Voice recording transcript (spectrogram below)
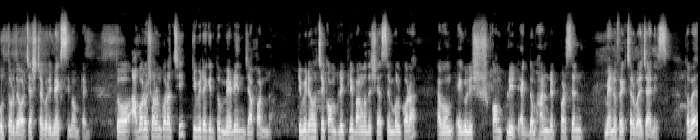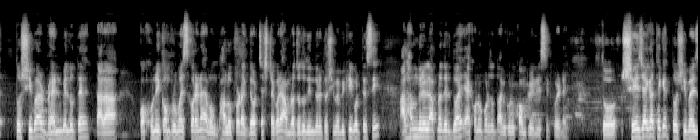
উত্তর দেওয়ার চেষ্টা করি ম্যাক্সিমাম টাইম তো, আবারও স্মরণ করাচ্ছি টিভিটা কিন্তু মেড ইন জাপান না। টিভিটা হচ্ছে কমপ্লিটলি বাংলাদেশে অ্যাসেম্বল করা এবং এগুলি কমপ্লিট একদম hundred percent manufacture by Chinese তবে তোশিবার ব্র্যান্ড ভ্যালুতে তারা কখনোই কম্প্রোমাইজ করে না এবং ভালো প্রোডাক্ট দেওয়ার চেষ্টা করে। আমরা যতদিন ধরে তোশিবা বিক্রি করতেছি, আলহামদুলিল্লাহ আপনাদের দোয়ায় এখনও পর্যন্ত আমি কোনো কমপ্লেন রিসিভ করি নাই। তো সেই জায়গা থেকে তোশিবা ইজ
